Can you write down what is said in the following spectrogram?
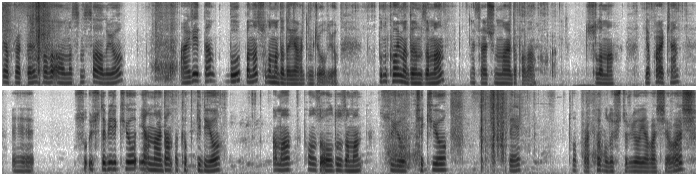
Yaprakların hava almasını sağlıyor. Ayrıca bu bana sulamada da yardımcı oluyor. Bunu koymadığım zaman mesela şunlarda falan. Sulama yaparken e, su üstte birikiyor yanlardan akıp gidiyor. Ama ponza olduğu zaman suyu çekiyor ve toprakla buluşturuyor yavaş yavaş.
